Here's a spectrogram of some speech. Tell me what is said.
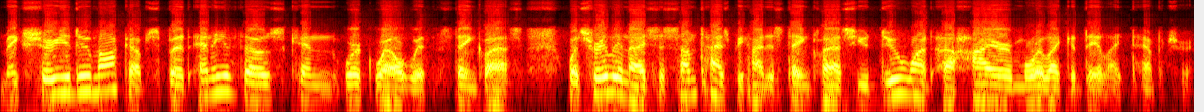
make sure you do mock-ups. But any of those can work well with stained glass. What's really nice is sometimes behind a stained glass you do want a higher, more like a daylight temperature.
